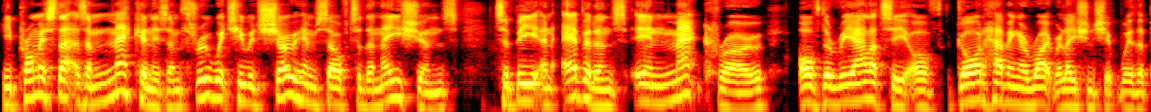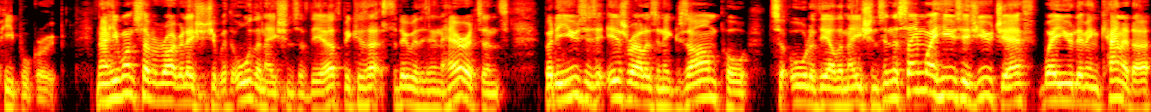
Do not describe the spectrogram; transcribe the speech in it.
He promised that as a mechanism through which he would show himself to the nations to be an evidence in macro of the reality of God having a right relationship with a people group. Now, he wants to have a right relationship with all the nations of the earth because that's to do with his inheritance, but he uses Israel as an example to all of the other nations in the same way he uses you, Jeff, where you live in Canada,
